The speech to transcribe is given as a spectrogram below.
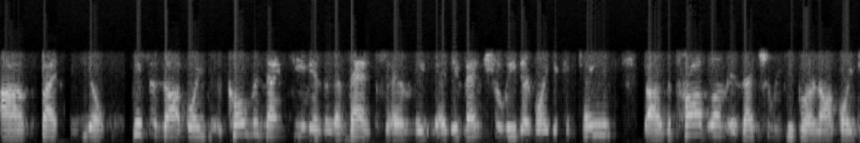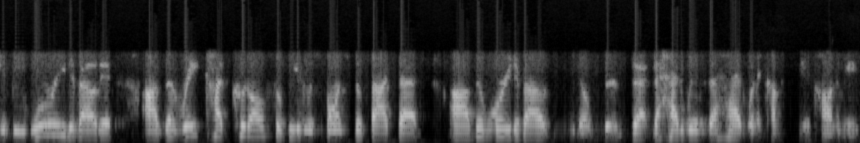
Um, but you know, this is not going to. COVID nineteen is an event. I mean, eventually they're going to contain uh, the problem. Eventually, people are not going to be worried about it. Uh, the rate cut could also be in response to the fact that uh, they're worried about you know the, the, the headwinds ahead when it comes to the economy.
